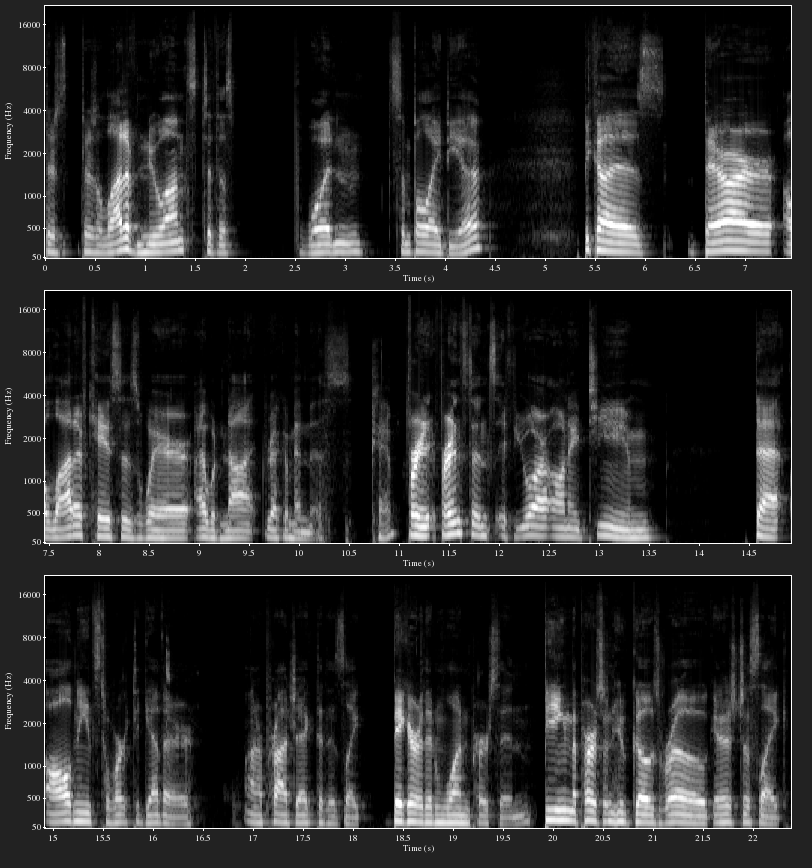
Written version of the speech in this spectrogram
there's there's a lot of nuance to this one simple idea. Because there are a lot of cases where I would not recommend this. okay For for instance, if you are on a team that all needs to work together on a project that is like bigger than one person, being the person who goes rogue and is just like,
